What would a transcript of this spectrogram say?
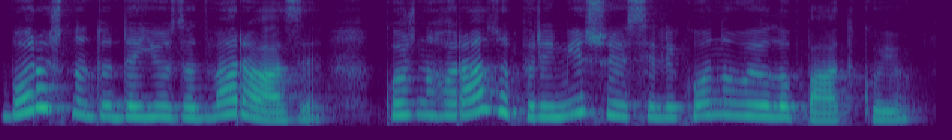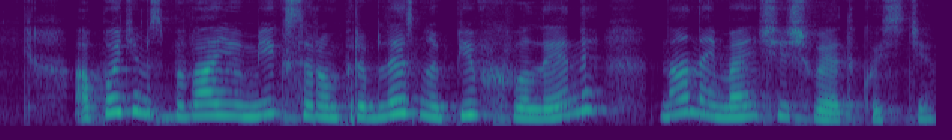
Борошно додаю за два рази, кожного разу перемішую силіконовою лопаткою, а потім збиваю міксером приблизно пів хвилини на найменшій швидкості.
